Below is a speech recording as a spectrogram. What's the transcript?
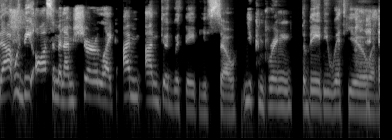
that would be awesome and i'm sure like i'm i'm good with babies so you can bring the baby with you and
